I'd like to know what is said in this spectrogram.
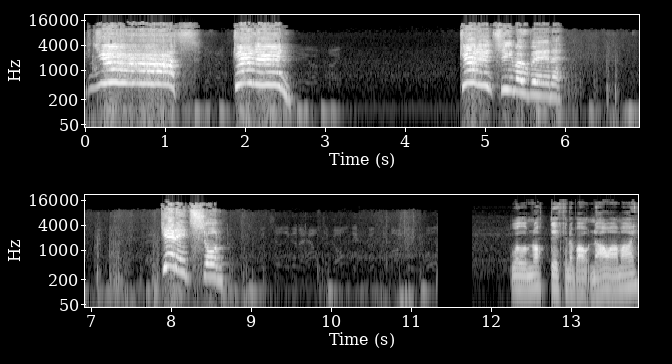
Yes! Get in! Get in, Timo Werner! Get in, son! Well, I'm not dicking about now, am I?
